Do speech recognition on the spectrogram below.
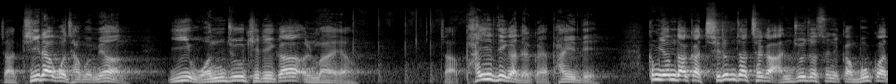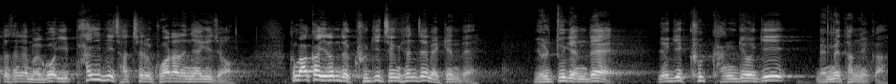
자, D라고 잡으면 이 원주 길이가 얼마예요? 자, 파이 D가 될 거야, 파이 D. 그럼 여러분들 아까 지름 자체가 안 주어졌으니까 못 구했다 생각 말고 이 파이 D 자체를 구하라는 이야기죠. 그럼 아까 여러분들 극이 지금 현재 몇 개인데? 12개인데 여기 극 간격이 몇 메타입니까?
